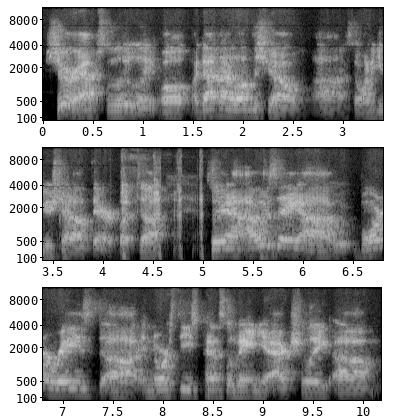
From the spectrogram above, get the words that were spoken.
Sure, absolutely. Well, my dad and I love the show, uh, so I want to give you a shout out there. But so yeah, I was a born and raised in Northeast Pennsylvania. Actually, um,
